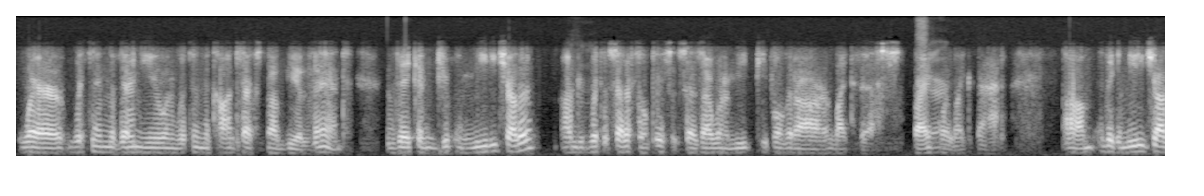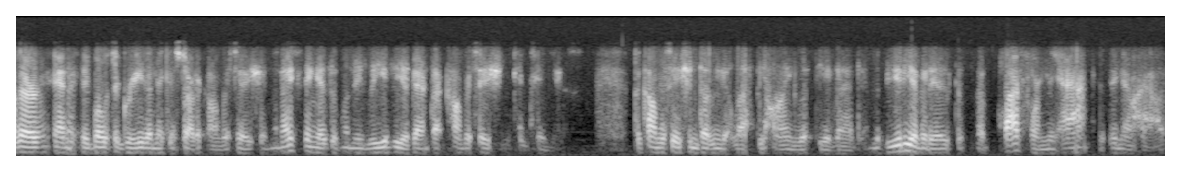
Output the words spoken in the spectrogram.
where within the venue and within the context of the event, they can meet each other under, with a set of filters that says, I want to meet people that are like this, right? Sure. Or like that. Um, and they can meet each other, and if they both agree, then they can start a conversation. The nice thing is that when they leave the event, that conversation continues. The conversation doesn't get left behind with the event. And the beauty of it is that the platform, the app that they now have,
